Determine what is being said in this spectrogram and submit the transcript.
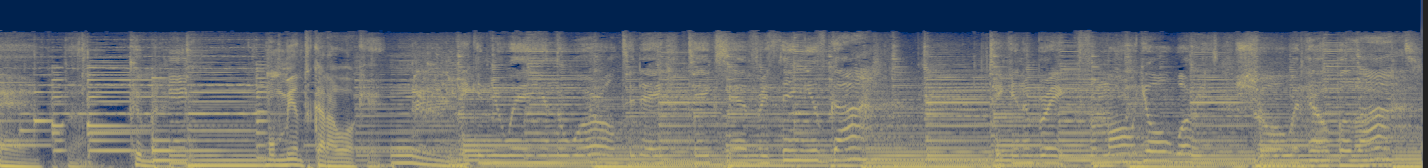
É, que momento karaoke. Making your way in the world today takes everything you've got. Taking a break from all your worries sure would help a lot.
